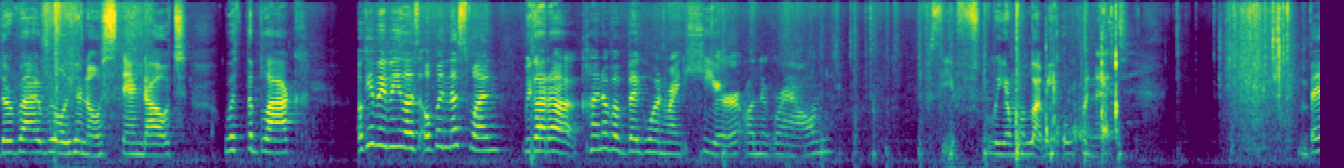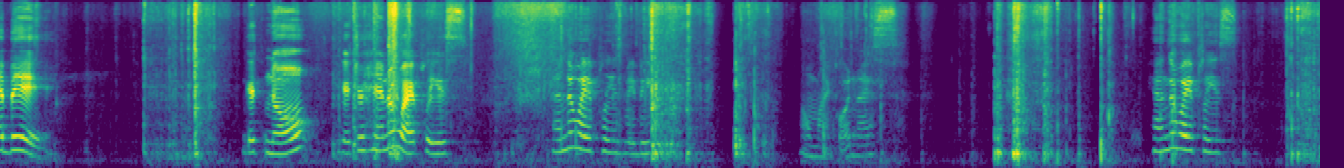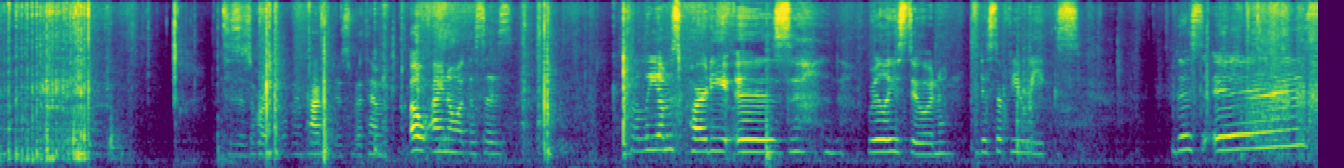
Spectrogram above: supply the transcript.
The red will you know stand out with the black. Okay baby let's open this one. We got a kind of a big one right here on the ground Liam will let me open it. Baby. Get, no. Get your hand away, please. Hand away, please, baby. Oh my goodness. Hand away, please. This is hard to open packages with him. Oh, I know what this is. So Liam's party is really soon. Just a few weeks. This is,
